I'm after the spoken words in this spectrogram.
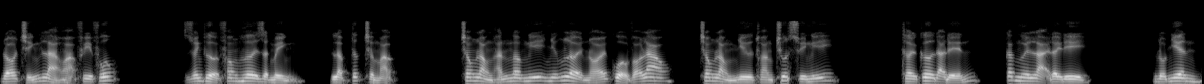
đó chính là họa phi phúc. Doanh thừa phong hơi giật mình, lập tức trầm mặc. Trong lòng hắn ngâm nghĩ những lời nói của võ lao, trong lòng như thoáng chút suy nghĩ. Thời cơ đã đến, các ngươi lại đây đi. Đột nhiên,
